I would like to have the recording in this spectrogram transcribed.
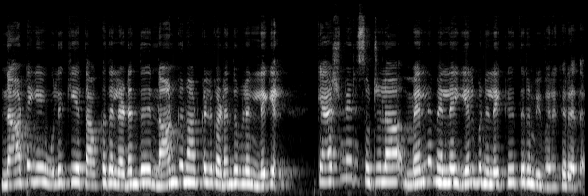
நாட்டையே உலுக்கிய தாக்குதல் நடந்து நான்கு நாட்கள் கடந்துள்ள நிலையில் காஷ்மீர் சுற்றுலா மெல்ல மெல்ல இயல்பு நிலைக்கு திரும்பி வருகிறது.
